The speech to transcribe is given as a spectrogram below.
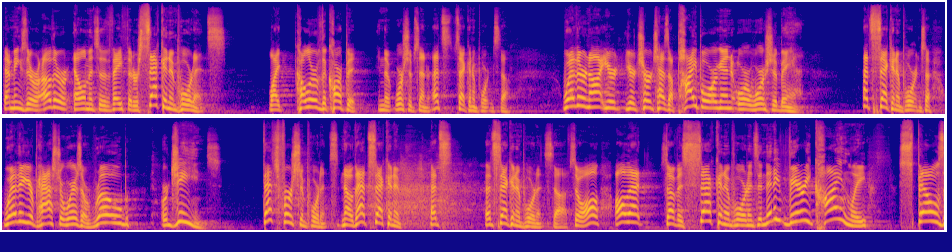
that means there are other elements of the faith that are second importance, like color of the carpet in the worship center. That's second important stuff. Whether or not your, your church has a pipe organ or a worship band, that's second important stuff. Whether your pastor wears a robe or jeans, that's first importance. No, that's second. That's That's second important stuff. So all, all that stuff is second importance. And then he very kindly spells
